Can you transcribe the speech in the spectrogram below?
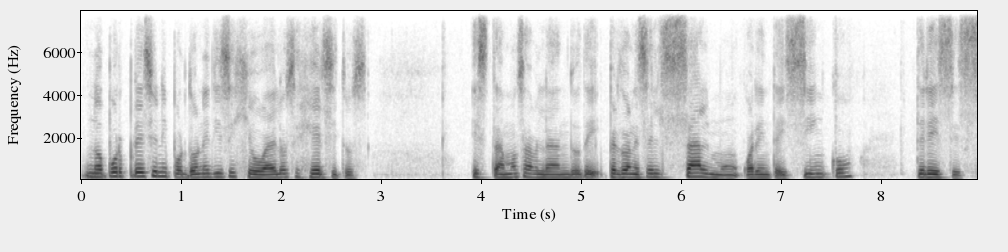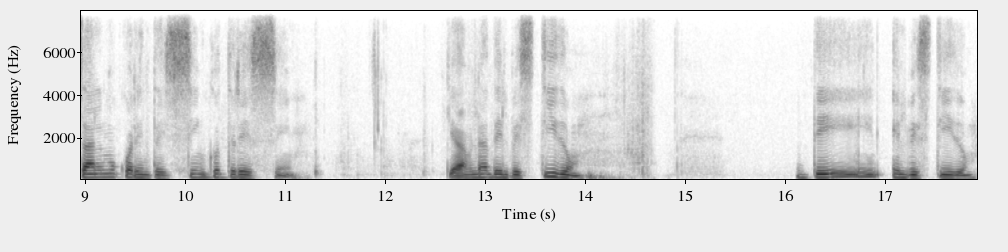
no por precio ni por dones, dice Jehová de los ejércitos. Estamos hablando de, perdón, es el Salmo 45, 13, Salmo 45, 13, que habla del vestido, del el vestido.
